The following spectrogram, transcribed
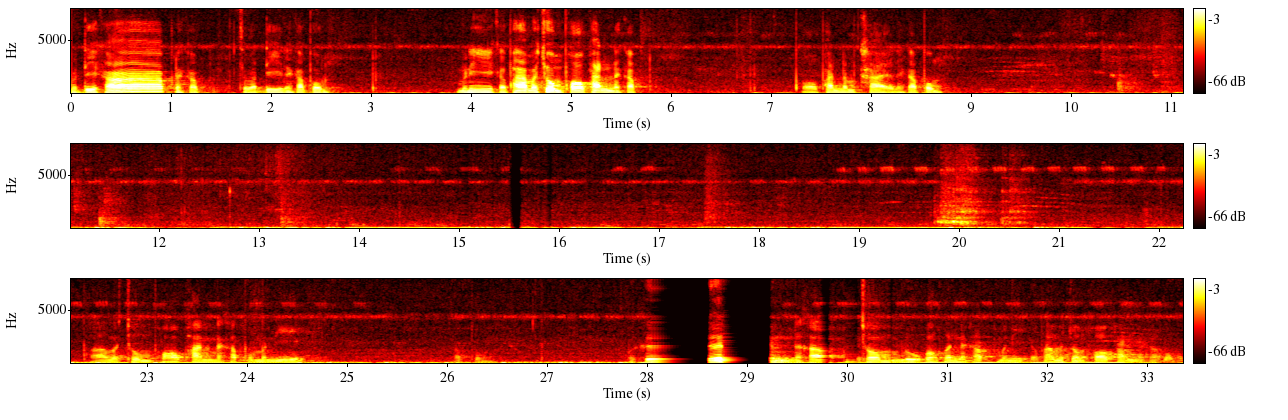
วัสดีครับนะครับ สวัสดีนะครับผมมือนี้กับพามาชมพอพันธุ์นะครับ พอพันธุ์น้ำคายนะครับผมพามาชมพ่อพันธุ์นะครับผมวันนี้ครับผมเมื่ อคืนนะครับ ชมลูกของเพิ่นนะครับมือนี้กับพามาชมพอพันธุ์นะครับผม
